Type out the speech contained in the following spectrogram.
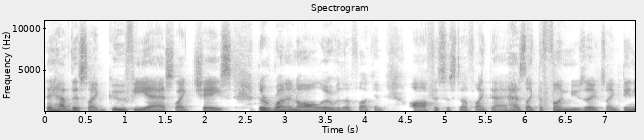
they have this like goofy ass like chase. They're running all over the fucking office and stuff like that. It has like the fun music. It's like and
